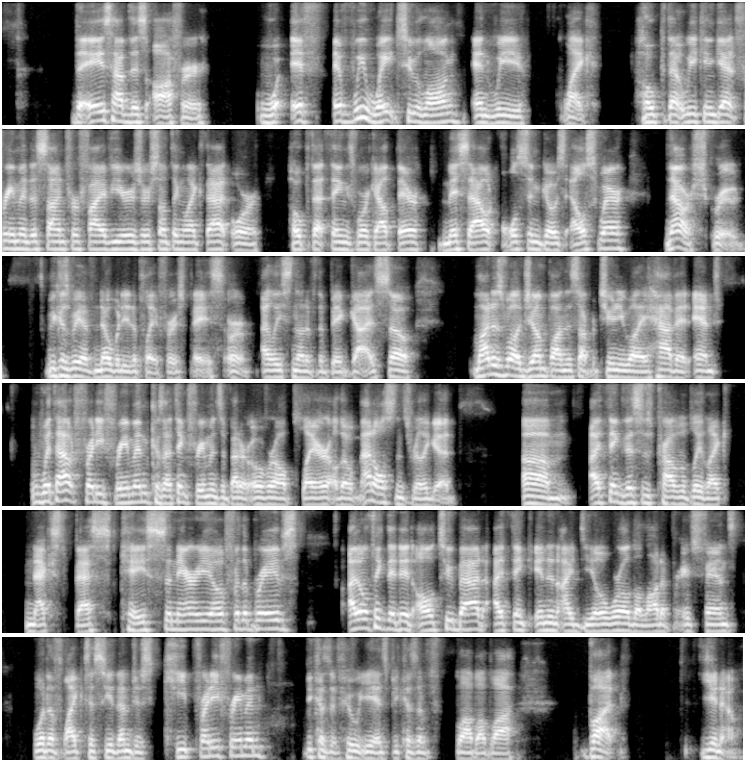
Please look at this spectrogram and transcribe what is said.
The A's have this offer. If if we wait too long and we like hope that we can get Freeman to sign for five years or something like that, or hope that things work out there, miss out, Olson goes elsewhere, now we're screwed because we have nobody to play first base, or at least none of the big guys. So might as well jump on this opportunity while they have it. And without Freddie Freeman, because I think Freeman's a better overall player, although Matt Olson's really good. Um, I think this is probably like next best case scenario for the Braves. I don't think they did all too bad. I think in an ideal world, a lot of Braves fans would have liked to see them just keep Freddie Freeman because of who he is, because of blah, blah, blah. But, you know,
